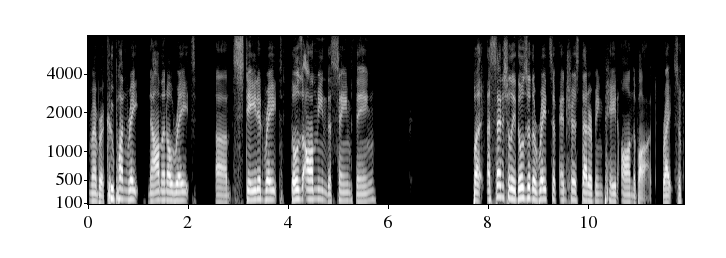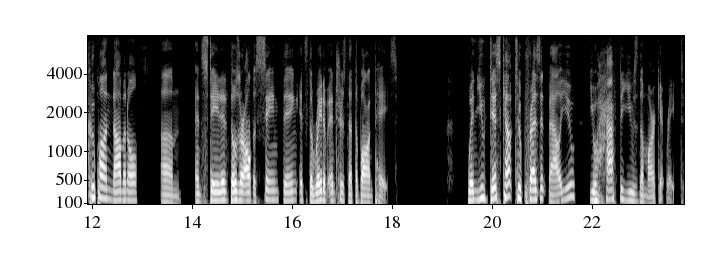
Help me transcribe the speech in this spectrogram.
Remember, coupon rate, nominal rate, um, stated rate, those all mean the same thing. But essentially, those are the rates of interest that are being paid on the bond, right? So coupon, nominal, um, and stated, those are all the same thing. It's the rate of interest that the bond pays. When you discount to present value, you have to use the market rate.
